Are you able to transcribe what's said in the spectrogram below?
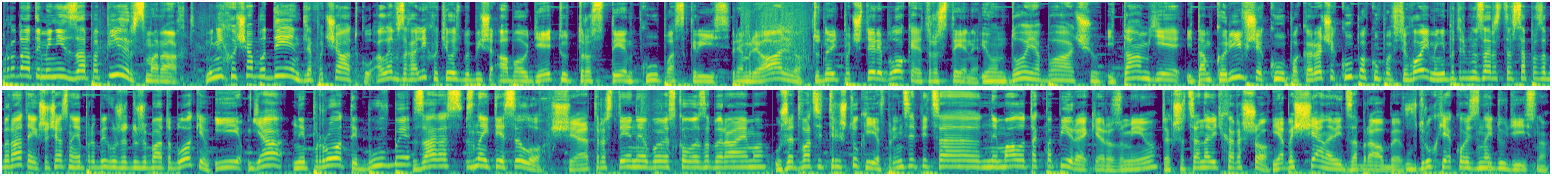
продати мені за папір смарагд. Мені хоча б один для початку, але взагалі хотілося б більше обалдеть, тут тростин, купа скрізь. Прям реально. Тут навіть по 4 блоки є тростини. І он до я бачу. І там є, і там корів ще купа. Коротше, купа, купа всього. І мені потрібно зараз це все позабирати. Якщо чесно, я пробіг уже дуже багато блоків. І я не проти був би зараз знайти село. Ще тростини обов'язково забираємо. Уже 23 штуки є. В принципі, це немало так папіру, як я розумію. Так що це навіть хорошо. Я би ще навіть забрав би. Вдруг якось знайду дійсно.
